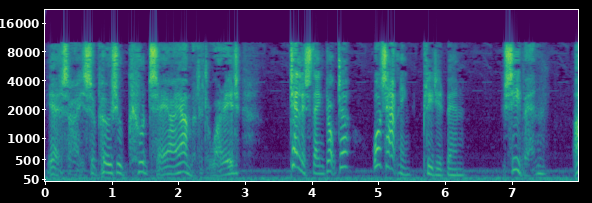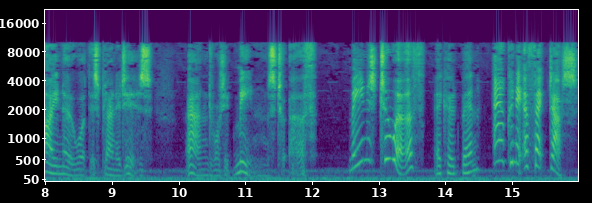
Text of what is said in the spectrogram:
Yes, I suppose you could say I am a little worried. Tell us then, Doctor. What's happening? pleaded Ben. You see, Ben, I know what this planet is, and what it means to Earth. Means to Earth? echoed Ben. How can it affect us?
